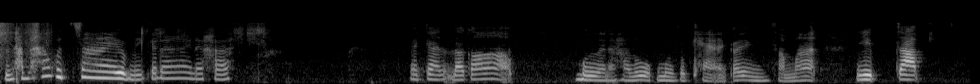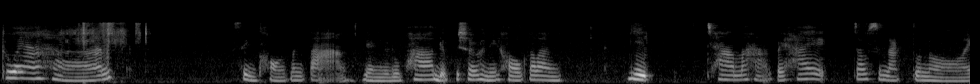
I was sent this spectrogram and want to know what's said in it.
หรือทำท่าหัวใจแบบนี้ก็ได้นะคะ และการแล้วก็มือนะคะ ลูกมือกับแขนก็ยังสามารถหยิบจับถ้วยอาหาร สิ่งของต่างๆ อย่างในรูปภาพเด็กผู้ชายคนนี้เขากำลังหยิบชามอาหารไปให้เจ้าสุนัขตัวน้อย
